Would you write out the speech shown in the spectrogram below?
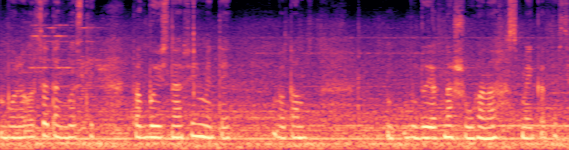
боже, оце так блистить. Так боюсь на фільм іти, бо там буду як нашугана смикатись.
